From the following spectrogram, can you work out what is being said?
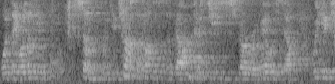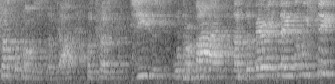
what they were looking for. So we can trust the promises of God because Jesus is going to reveal himself. We can trust the promises of God because Jesus will provide us the very thing that we seek.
